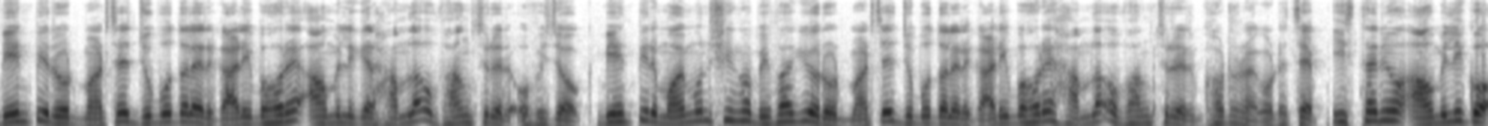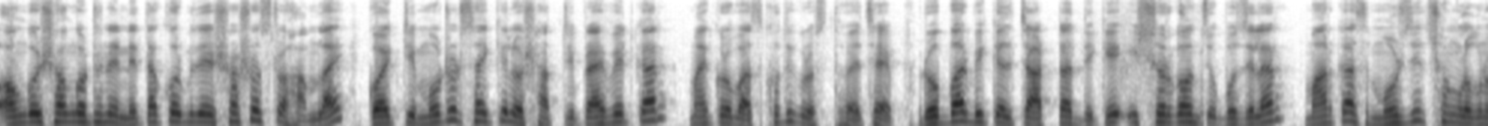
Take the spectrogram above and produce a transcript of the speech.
বিএনপি রোড মার্চে যুবদলের গাড়ি বহরে আওয়ামী লীগের হামলা ও ভাঙচুরের অভিযোগ। বিএনপির ময়মনসিংহ বিভাগীয় রোড মার্চে যুবদলের গাড়ি বহরে হামলা ও ভাঙচুরের ঘটনা ঘটেছে। স্থানীয় আওয়ামী লীগ ও অঙ্গ সংগঠনের নেতাকর্মীদের সশস্ত্র হামলায় কয়েকটি মোটরসাইকেল ও সাতটি প্রাইভেট কার মাইক্রোবাস ক্ষতিগ্রস্ত হয়েছে। রোববার বিকেল চারটার দিকে ঈশ্বরগঞ্জ উপজেলার মার্কাস মসজিদ সংলগ্ন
